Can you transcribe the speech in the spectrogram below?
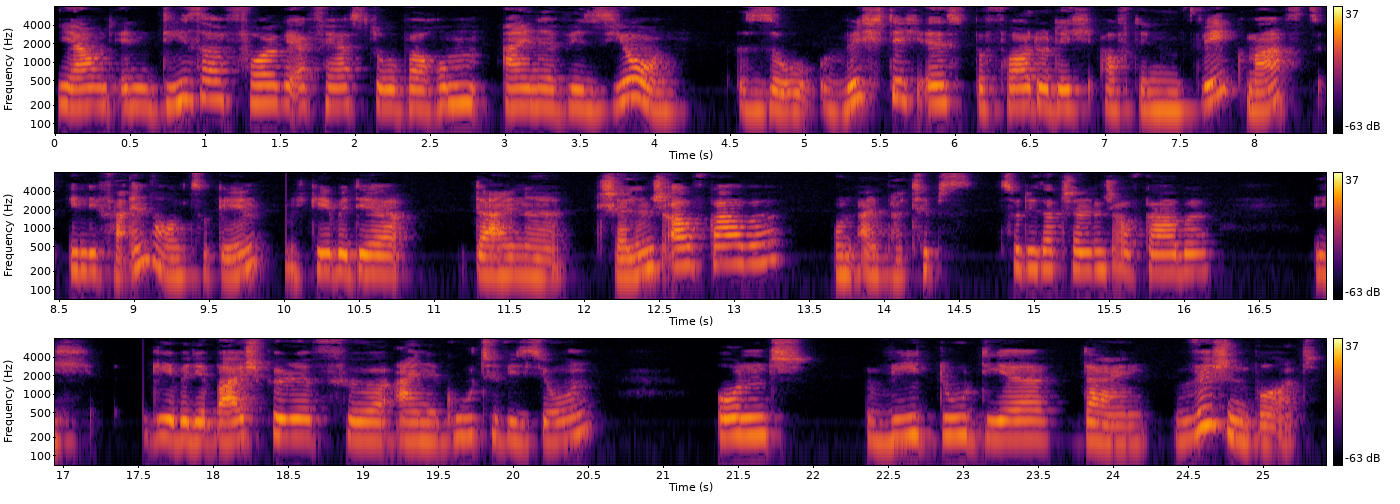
Ja, und in dieser Folge erfährst du, warum eine Vision so wichtig ist, bevor du dich auf den Weg machst, in die Veränderung zu gehen. Ich gebe dir deine Challenge-Aufgabe und ein paar Tipps zu dieser Challenge-Aufgabe. Ich gebe dir Beispiele für eine gute Vision und wie du dir dein Vision Board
